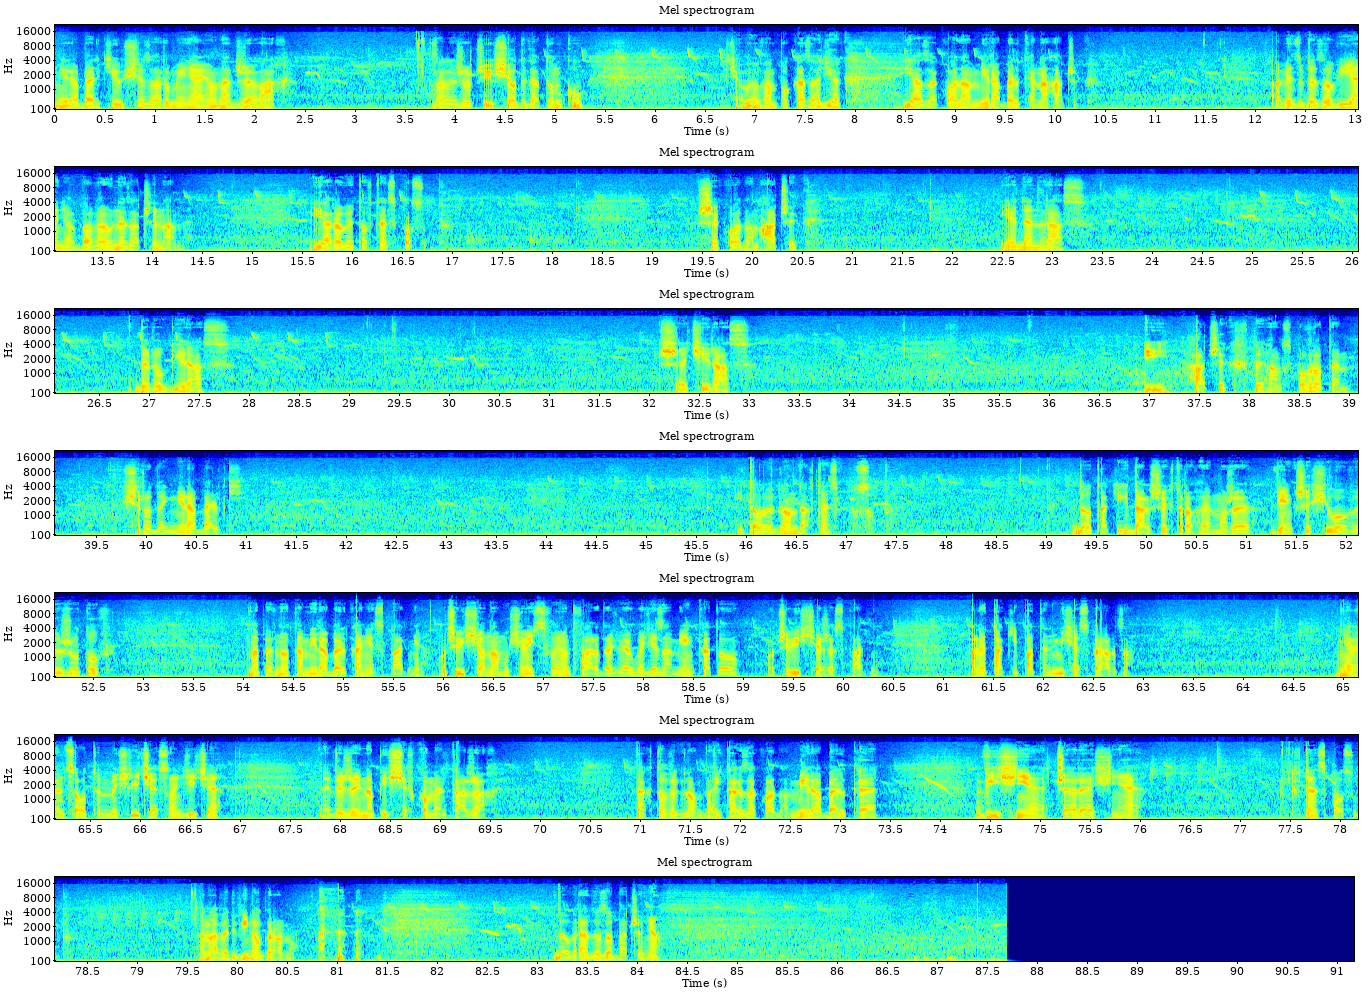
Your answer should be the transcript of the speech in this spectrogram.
Mirabelki już się zarumieniają na drzewach. Zależy oczywiście od gatunku. Chciałbym Wam pokazać, jak ja zakładam mirabelkę na haczyk. A więc bez owijania w bawełnę zaczynamy. Ja robię to w ten sposób. Przekładam haczyk. Jeden raz. Drugi raz. Trzeci raz. I haczyk wpycham z powrotem w środek mirabelki. I to wygląda w ten sposób. Do takich dalszych, trochę może większych siłowych rzutów na pewno ta mirabelka nie spadnie. Oczywiście ona musi mieć swoją twardość, bo jak będzie za miękka, to oczywiście, że spadnie. Ale taki patent mi się sprawdza. Nie wiem, co o tym myślicie, sądzicie. Najwyżej napiszcie w komentarzach. Tak to wygląda. I tak zakładam mirabelkę, wiśnie, czereśnie. W ten sposób. A nawet winogrono. Dobra, do zobaczenia.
